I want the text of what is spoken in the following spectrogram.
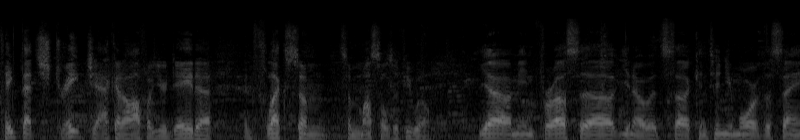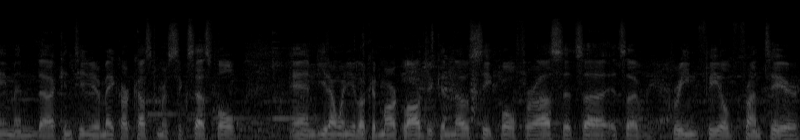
take that straight jacket off of your data and flex some, some muscles, if you will. Yeah, I mean, for us, uh, you know, it's uh, continue more of the same and uh, continue to make our customers successful. And you know, when you look at MarkLogic and NoSQL, for us, it's a it's a greenfield frontier.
